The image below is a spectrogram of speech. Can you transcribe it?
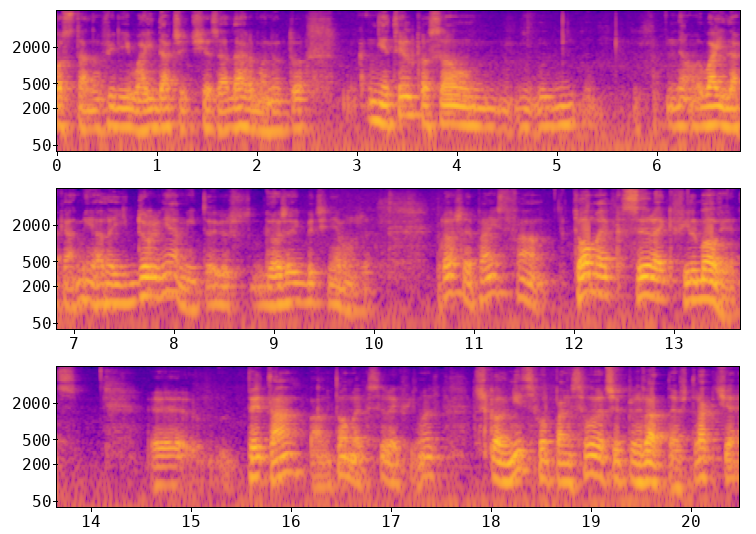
postanowili łajdaczyć się za darmo. No to nie tylko są no, łajdakami, ale i durniami. To już gorzej być nie może. Proszę Państwa, Tomek Syrek, filmowiec. Y, pyta pan Tomek Syrek, filmowiec, szkolnictwo państwowe czy prywatne? W trakcie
